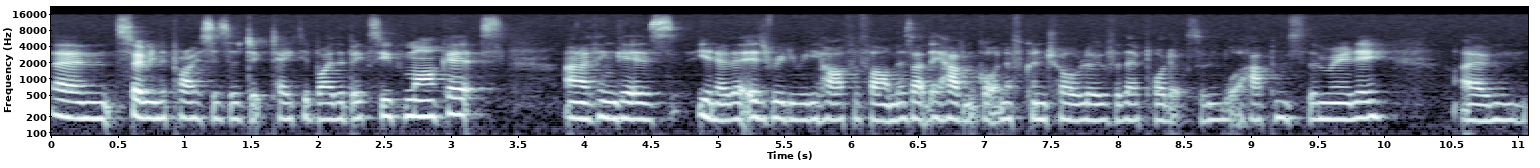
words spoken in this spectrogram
um, so many of the prices are dictated by the big supermarkets. And I think it is, you know, that is really, really hard for farmers. Like they haven't got enough control over their products and what happens to them really. Um,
